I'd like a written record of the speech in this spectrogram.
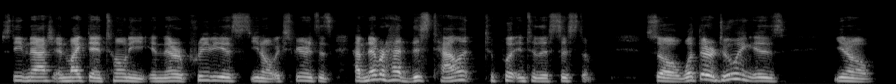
Steve Nash and Mike D'Antoni in their previous, you know, experiences have never had this talent to put into this system. So what they're doing is, you know,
